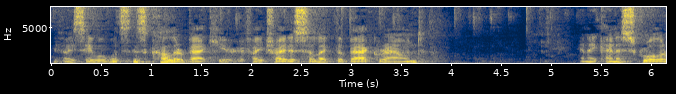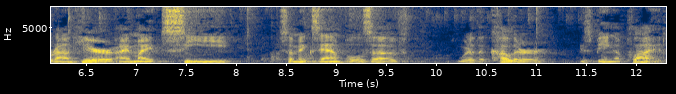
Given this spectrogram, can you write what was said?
If I say, well, what's this color back here? If I try to select the background and I kind of scroll around here, I might see some examples of where the color is being applied.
